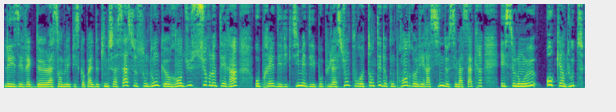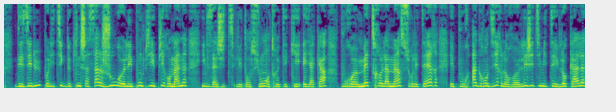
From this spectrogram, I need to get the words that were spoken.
Les évêques de l'Assemblée épiscopale de Kinshasa se sont donc rendu sur le terrain auprès des victimes et des populations pour tenter de comprendre les racines de ces massacres. Et selon eux, aucun doute, des élus politiques de Kinshasa jouent euh, les pompiers pyromanes. Ils agitent les tensions entre Teke et Yaka pour euh, mettre la main sur les terres et pour agrandir leur euh, légitimité locale.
